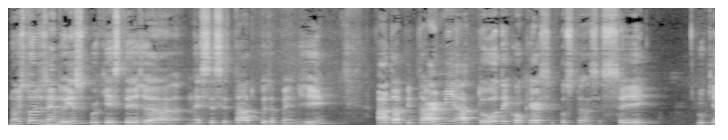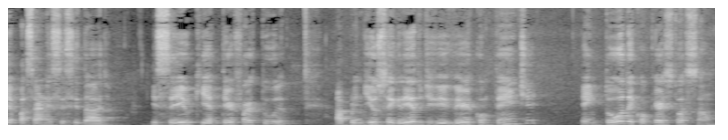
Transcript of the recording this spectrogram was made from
Não estou dizendo isso porque esteja necessitado, pois aprendi adaptar-me a toda e qualquer circunstância. Sei o que é passar necessidade e sei o que é ter fartura. Aprendi o segredo de viver contente em toda e qualquer situação.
